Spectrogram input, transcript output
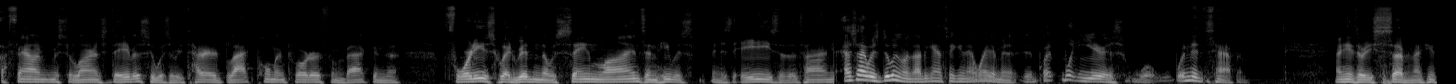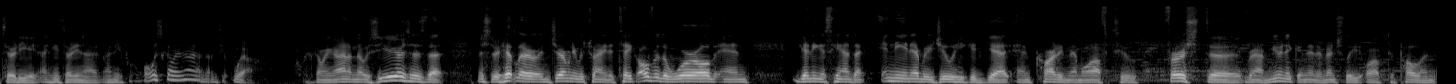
uh, found Mr. Lawrence Davis, who was a retired black Pullman porter from back in the 40s who had ridden those same lines, and he was in his 80s at the time. As I was doing it, I began thinking, now, wait a minute, what, what years, when did this happen? 1937, 1938, 1939, 1940. What was going on? Well, what was going on in those years is that Mr. Hitler in Germany was trying to take over the world and getting his hands on any and every Jew he could get and carting them off to first uh, around Munich and then eventually off to Poland.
